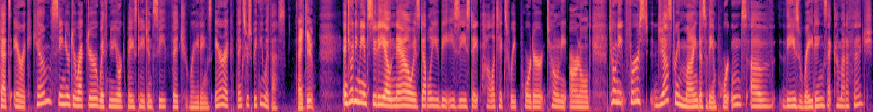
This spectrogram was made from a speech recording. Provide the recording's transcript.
That's Eric Kim, Senior Director with New York based agency Fitch Ratings. Eric, thanks for speaking with us. Thank you. And joining me in studio now is WBEZ state politics reporter Tony Arnold. Tony, first, just remind us of the importance of these ratings that come out of Fitch.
